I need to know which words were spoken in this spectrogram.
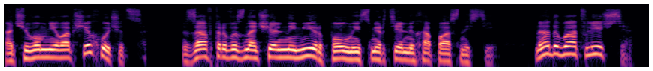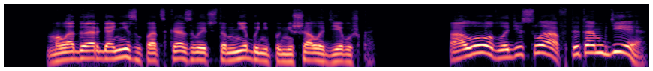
А чего мне вообще хочется? Завтра в изначальный мир, полный смертельных опасностей. Надо бы отвлечься. Молодой организм подсказывает, что мне бы не помешала девушка. «Алло, Владислав, ты там где?»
